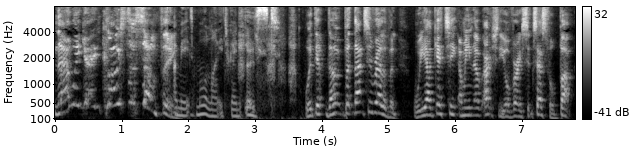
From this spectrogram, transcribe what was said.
Now we're getting close to something. I mean, it's more likely to go in east. We're di- no, but that's irrelevant. We are getting. I mean, uh, actually, you're very successful, but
